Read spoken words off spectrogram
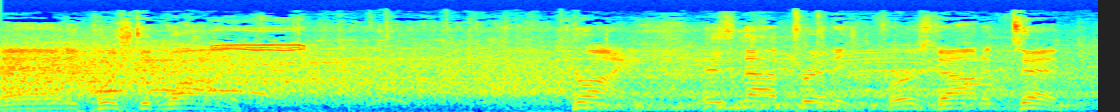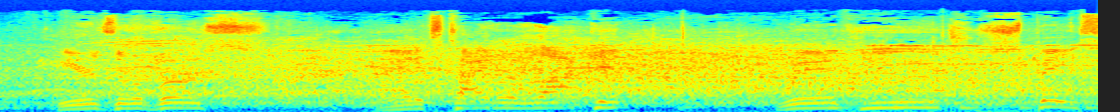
And he pushed it wide. Trying. It's not pretty. First down and 10. Here's the reverse. And it's Tyler Lockett with huge space.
